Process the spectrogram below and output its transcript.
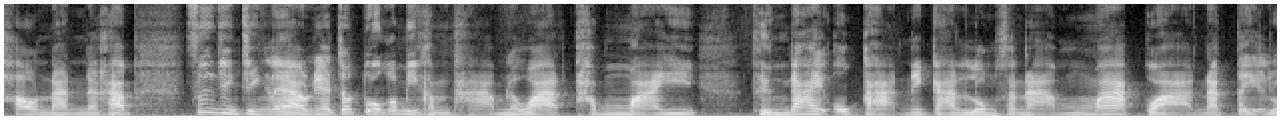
เท่านั้นนะครับ ซึ่งจริงๆแล้วเนี่ยเจ้าตัวก็มีคำถามแหละว่าทำไมถึงได้โอกาสในการลงสนามมากกว่านักเตะโล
